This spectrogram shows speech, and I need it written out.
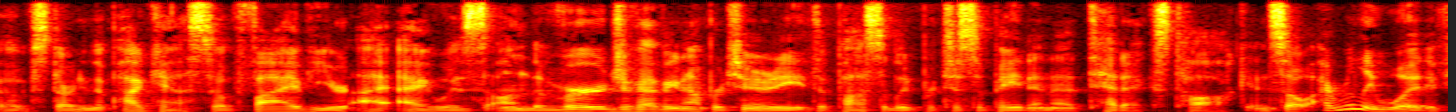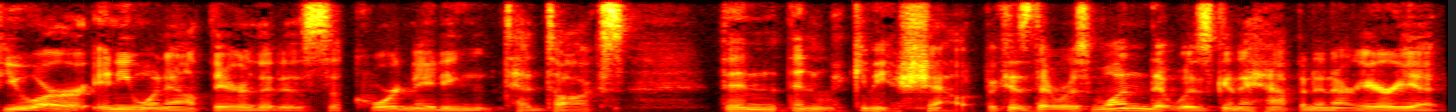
of starting the podcast. So five years, I, I was on the verge of having an opportunity to possibly participate in a TEDx talk. And so I really would, if you are anyone out there that is coordinating TED Talks, then then give me a shout because there was one that was going to happen in our area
